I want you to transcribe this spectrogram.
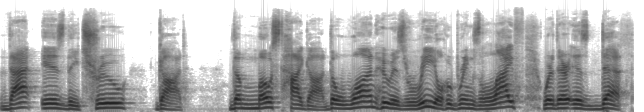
that is the true God, the most high God, the one who is real, who brings life where there is death.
